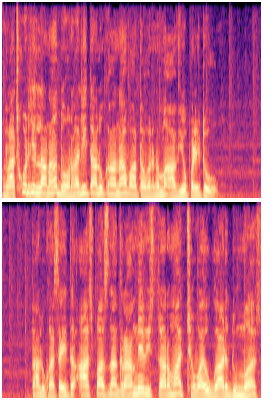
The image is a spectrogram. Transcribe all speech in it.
રાજકોટ જિલ્લાના ધોરાજી તાલુકાના વાતાવરણમાં આવ્યો પલટો. તાલુકા સહિત આસપાસના ગ્રામ્ય વિસ્તારમાં છવાયું ગાઢ ધુમ્મસ.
